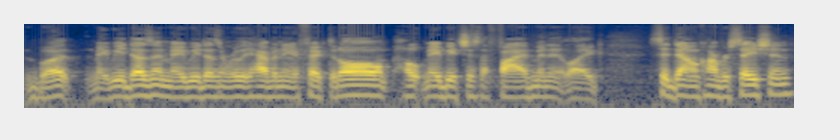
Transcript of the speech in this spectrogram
but maybe it doesn't. Maybe it doesn't really have any effect at all. Hope maybe it's just a five minute like sit down conversation.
